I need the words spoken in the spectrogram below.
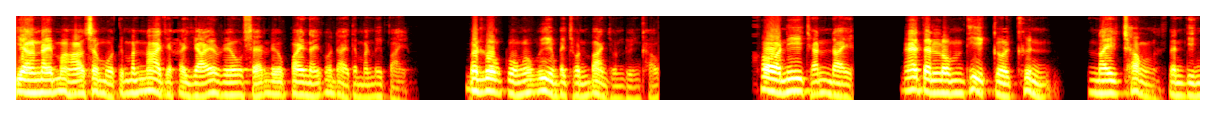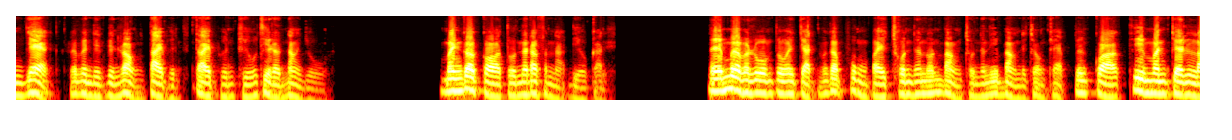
อย่างในมหาสมุทรมันน่าจะขยายเร็วแสนเร็วไปไหนก็ได้แต่มันไม่ไป มันรวมกลุ่มแล้ววิ่งไปชนบ้านชนเรือนเขา ข้อนี้ชั้นใด แม้แต่ลมที่เกิดขึ้น ในช่องเป็นดินแยกหรือเป็นดินเป็นร่องใต้ผืนใต้ผืนผิวที่เรานั่งอยู่ มันก็ก่อตัวในลักษณะเดียวกัน ในเมื่อมารวมตัวกันจัดมันก็พุ่งไปชนถนนบ้างชนทางนี้บ้างในช่องแคบจนกว่าที่มันจะไหล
